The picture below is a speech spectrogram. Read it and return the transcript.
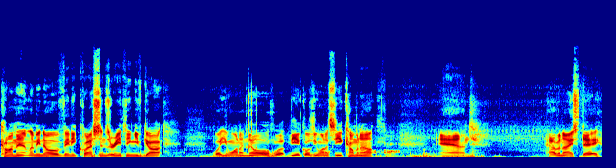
comment. Let me know of any questions or anything you've got, what you want to know, what vehicles you want to see coming up, and have a nice day.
